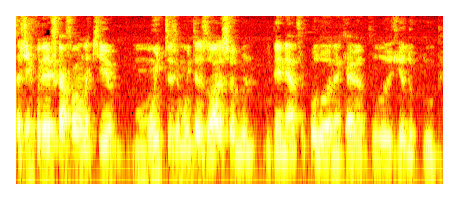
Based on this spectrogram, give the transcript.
a gente poderia ficar falando aqui muitas e muitas horas sobre o DNA tricolor, né, que é a metodologia do clube.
